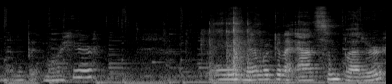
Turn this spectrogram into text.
A little bit more here. Okay, and then we're going to add some butter.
